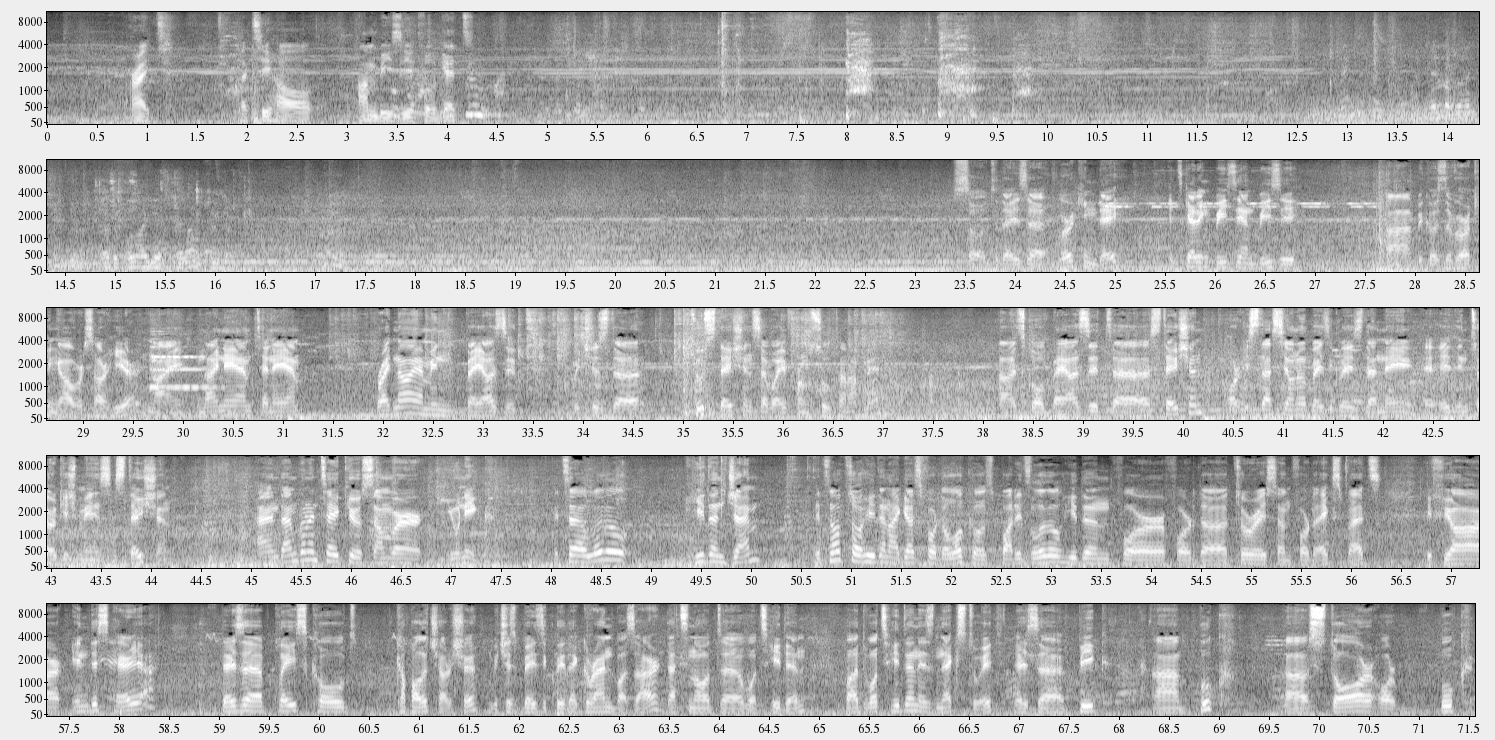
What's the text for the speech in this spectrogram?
All right. Let's see how unbusy it will get So today is a working day. It's getting busy and busy uh, because the working hours are here 9 9 a.m 10 a.m right now i'm in Beyazıt which is the two stations away from sultanahmet uh, it's called Beyazıt uh, station or istasyonu basically is the name it in turkish means station and i'm gonna take you somewhere unique. It's a little hidden gem. It's not so hidden i guess for the locals but it's a little hidden for for the tourists and for the expats. If you are in this area there's a place called Kapalı Çarşı which is basically the Grand Bazaar. That's not uh, what's hidden but what's hidden is next to it. There's a big uh, book uh, store or book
